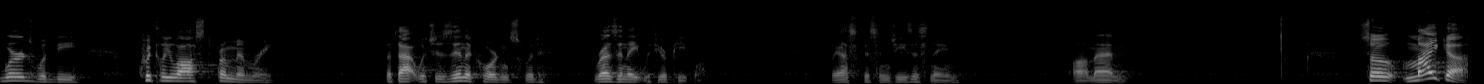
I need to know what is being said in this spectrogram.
words would be quickly lost from memory, but that which is in accordance would resonate with your people. We ask this in Jesus' name. Amen. So, Micah.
